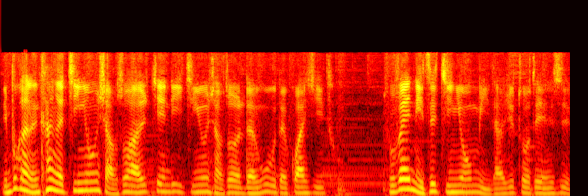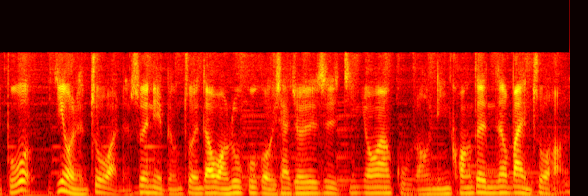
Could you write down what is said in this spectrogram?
你不可能看个金庸小说，还去建立金庸小说的人物的关系图，除非你是金庸迷才去做这件事。不过已经有人做完了，所以你也不用做。你到网络 Google 一下，就是金庸啊、古龙、倪匡，这人都帮你做好了。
